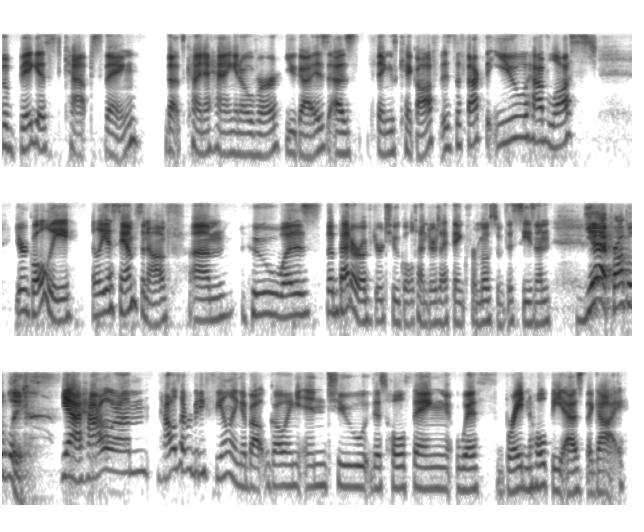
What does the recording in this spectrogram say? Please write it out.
the biggest caps thing that's kind of hanging over you guys as things kick off is the fact that you have lost your goalie Ilya Samsonov, um, who was the better of your two goaltenders, I think, for most of this season. yeah, probably. Yeah, how um how's everybody feeling about going into this whole thing with Braden Holtby as the guy?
